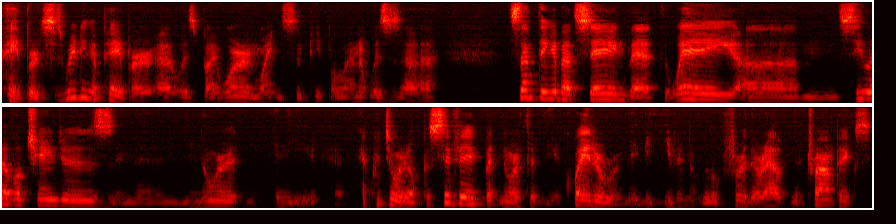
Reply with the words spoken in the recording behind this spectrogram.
papers. I was reading a paper. Uh, it was by Warren White and some people, and it was uh, something about saying that the way um, sea level changes in the north in the equatorial Pacific, but north of the equator, or maybe even a little further out in the tropics,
